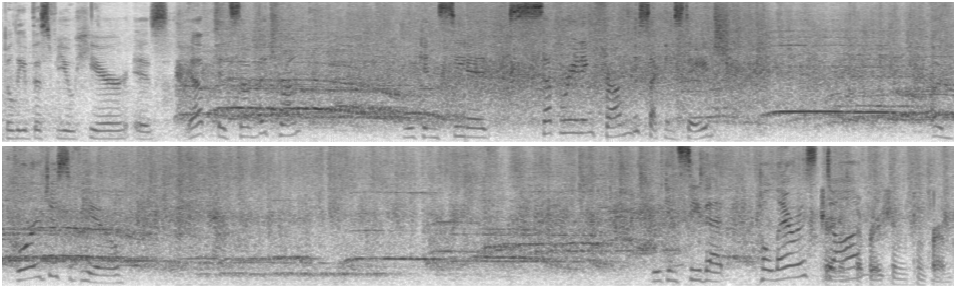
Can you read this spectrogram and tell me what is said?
Believe this view here is, yep, it's of the trunk. We can see it separating from the second stage. A gorgeous view. We can see that Polaris Dragon Dawn. separation confirmed.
